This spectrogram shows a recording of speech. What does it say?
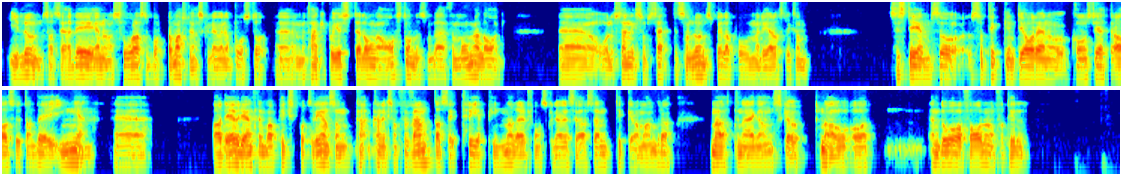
i Lund så att säga, det är en av de svåraste bortamatcherna skulle jag vilja påstå. Eh, med tanke på just det långa avståndet som det är för många lag. Eh, och sen liksom sättet som Lund spelar på med deras liksom system så, så tycker inte jag det är några konstigheter alls utan det är ingen eh, ja, det är väl egentligen bara Pixbo Thorén som kan, kan liksom förvänta sig tre pinnar därifrån skulle jag vilja säga. Sen tycker de andra mötena är ganska öppna och, och ändå har Falun fått till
